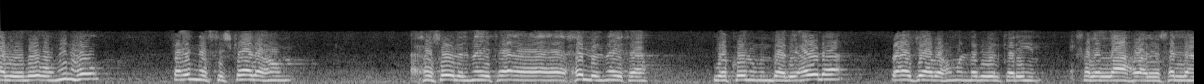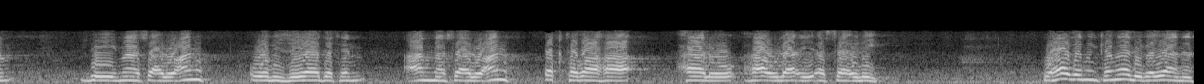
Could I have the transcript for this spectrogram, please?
الوضوء منه فإن استشكالهم حصول الميتة حل الميتة يكون من باب أولى. فأجابهم النبي الكريم صلى الله عليه وسلم بما سألوا عنه وبزيادة عما سألوا عنه اقتضاها حال هؤلاء السائلين. وهذا من كمال بيانه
